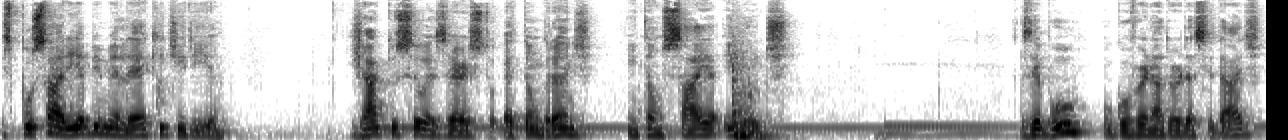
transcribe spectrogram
expulsaria Abimeleque e diria: Já que o seu exército é tão grande, então saia e lute. Zebu, o governador da cidade,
